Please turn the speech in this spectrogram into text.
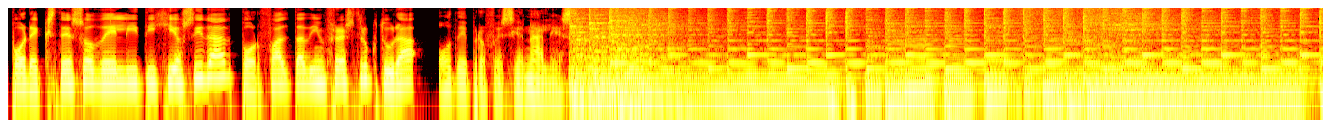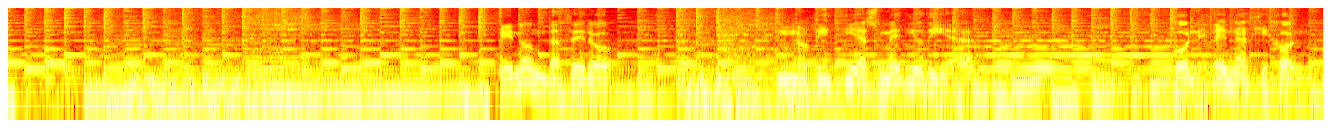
por exceso de litigiosidad, por falta de infraestructura o de profesionales. En Onda Cero, Noticias Mediodía, con Elena Gijón.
